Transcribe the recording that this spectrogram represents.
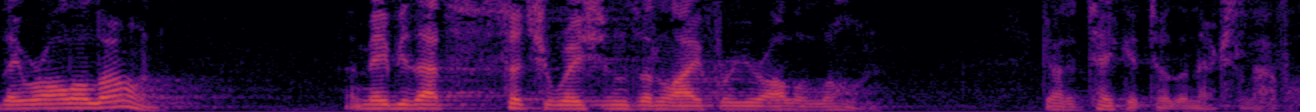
they were all alone. And maybe that's situations in life where you're all alone. Got to take it to the next level.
